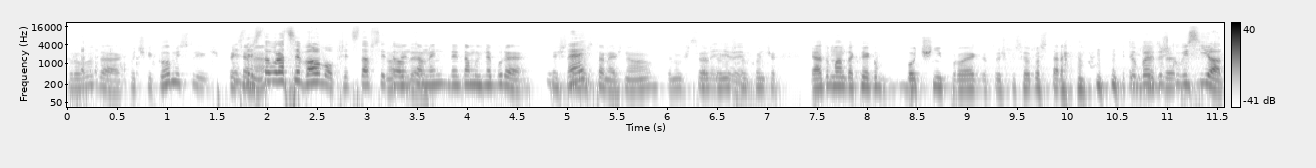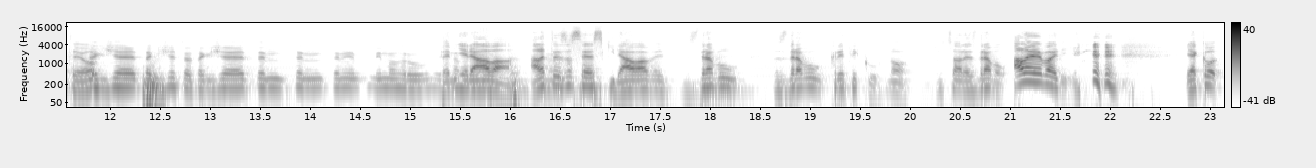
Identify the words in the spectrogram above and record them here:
provozák. Počkej, koho myslíš? Je z restaurace Valmo, představ si No, to ten, byl. tam, není- ten tam už nebude, než Ne? se dostaneš, no. Ten už Se to, ten už to končil. Já to mám takový jako boční projekt a trošku se o to starám. Ty to bude trošku vysílat, jo? Takže, takže to, takže ten, ten, ten je mimo hru. Ten tam- mě dává. Ale to je No. zase hezký, dává mi zdravou, zdravou kritiku. No, docela nezdravou, ale nevadí. jako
